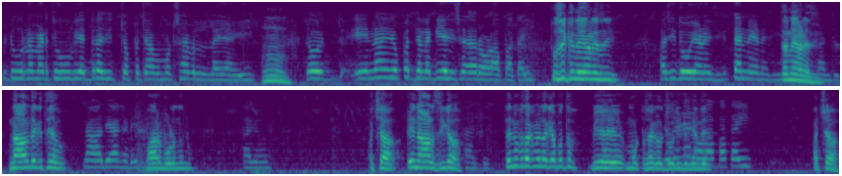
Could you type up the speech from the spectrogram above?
ਵੀ ਟੂਰਨਾਮੈਂਟ ਚ ਹੋਊ ਵੀ ਇੱਧਰ ਅਸੀਂ ਚੁੱਪਚਾਪ ਮੋਟਰਸਾਈਕਲ ਲੈ ਜਾਾਂਗੇ ਜੀ। ਹੂੰ। ਤੇ ਉਹ ਇਹਨਾਂ ਨੇ ਜੋ ਭੱਜਣ ਲੱਗੀ ਅਸੀਂ ਸ- ਰੌਲਾ ਪਾਤਾ ਜੀ। ਤੁਸੀਂ ਕਿੰਨੇ ਜਾਣੇ ਸੀ? ਅਸੀਂ ਦੋ ਜਣੇ ਸੀ ਤਿੰਨ ਜਣੇ ਸੀ। ਤਿੰਨ ਜਾਣੇ ਸੀ। ਹਾਂਜੀ। ਨਾਲ ਦੇ ਕਿੱਥੇ ਆ ਉਹ? ਨਾਲ ਦੇ ਆ ਖੜੇ ਨੇ। ਮਾਰ ਬੋਲ ਉਹਨਾਂ ਨੂੰ ਆ ਜਾਓ। ਅੱਛਾ ਇਹ ਨਾਲ ਸੀਗਾ? ਹਾਂਜੀ। ਤੈਨੂੰ ਪਤਾ ਕਿਵੇਂ ਲੱਗਿਆ ਪੁੱਤ ਵੀ ਇਹ ਮੋਟਰਸਾਈਕਲ ਚੋਰੀ ਕਰੀ ਜਾਂਦੇ ਰੌਲਾ ਪਤਾ ਜੀ ਅੱਛਾ।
